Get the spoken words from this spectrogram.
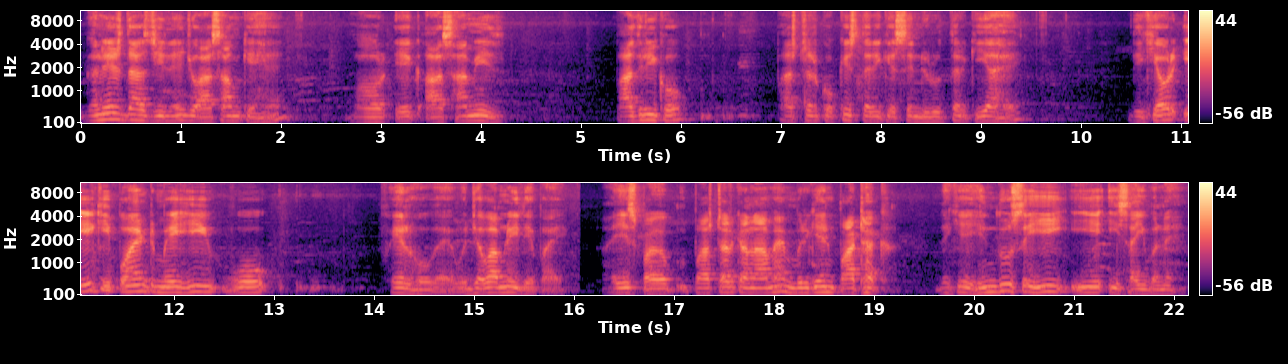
गणेश दास जी ने जो आसाम के हैं और एक आसामी पादरी को, पास्टर को किस तरीके से निरुत्तर किया है? देखिए, और एक ही पॉइंट में ही वो फेल हो गए, वो जवाब नहीं दे पाए। इस पास्टर का नाम है मृगेन पाठक। देखिए, हिंदू से ही ये ईसाई बने हैं।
